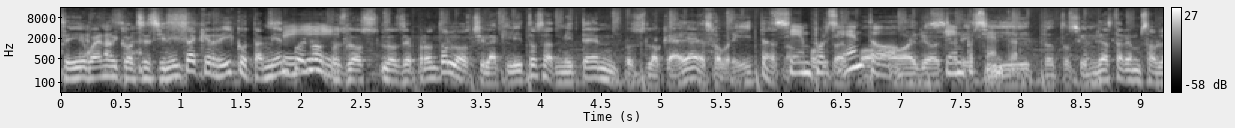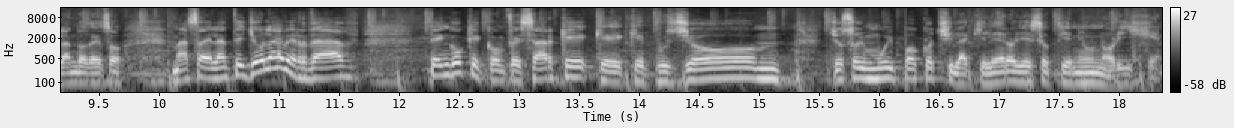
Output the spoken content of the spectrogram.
Sí, bueno, y con cecinita, qué rico. También, Sí. bueno, pues los, los de pronto los chilaquilitos admiten pues lo que haya de sobritas. ¿no? Un poquito de 100%, pollo, 100%. choricito, tocino. Ya estaremos hablando de eso más adelante. Yo, la verdad, tengo que confesar que, que, que, pues yo, yo soy muy poco chilaquilero y eso tiene un origen.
